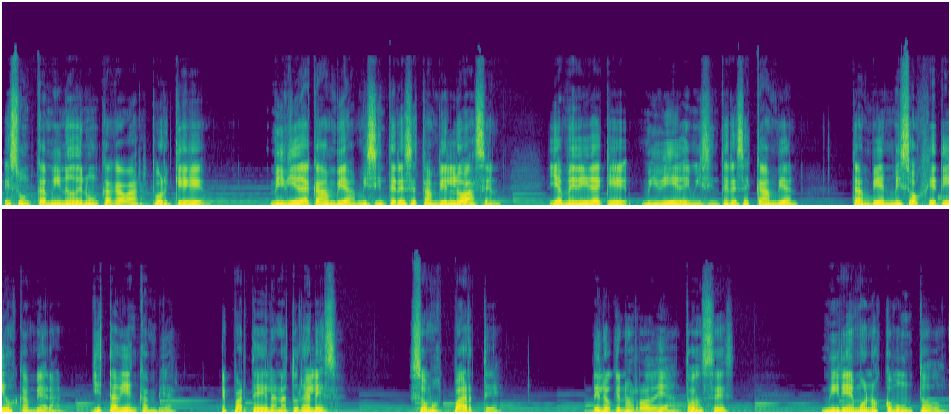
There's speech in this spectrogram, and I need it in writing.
es un camino de nunca acabar, porque mi vida cambia, mis intereses también lo hacen, y a medida que mi vida y mis intereses cambian, también mis objetivos cambiarán. Y está bien cambiar, es parte de la naturaleza. Somos parte de lo que nos rodea, entonces mirémonos como un todo.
